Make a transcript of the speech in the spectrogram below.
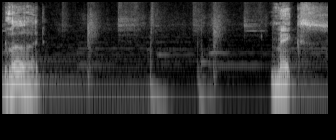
blood makes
